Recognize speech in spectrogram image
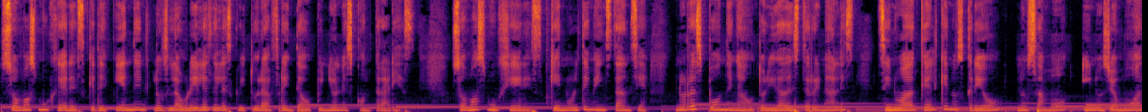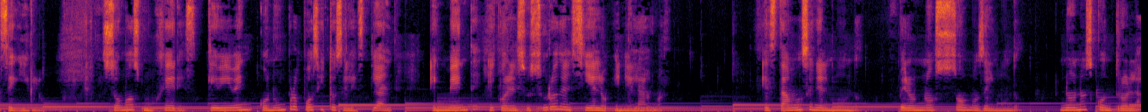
somos mujeres que defienden los laureles de la escritura frente a opiniones contrarias. Somos mujeres que en última instancia no responden a autoridades terrenales, sino a aquel que nos creó, nos amó y nos llamó a seguirlo. Somos mujeres que viven con un propósito celestial en mente y con el susurro del cielo en el alma. Estamos en el mundo, pero no somos del mundo. No nos controla,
